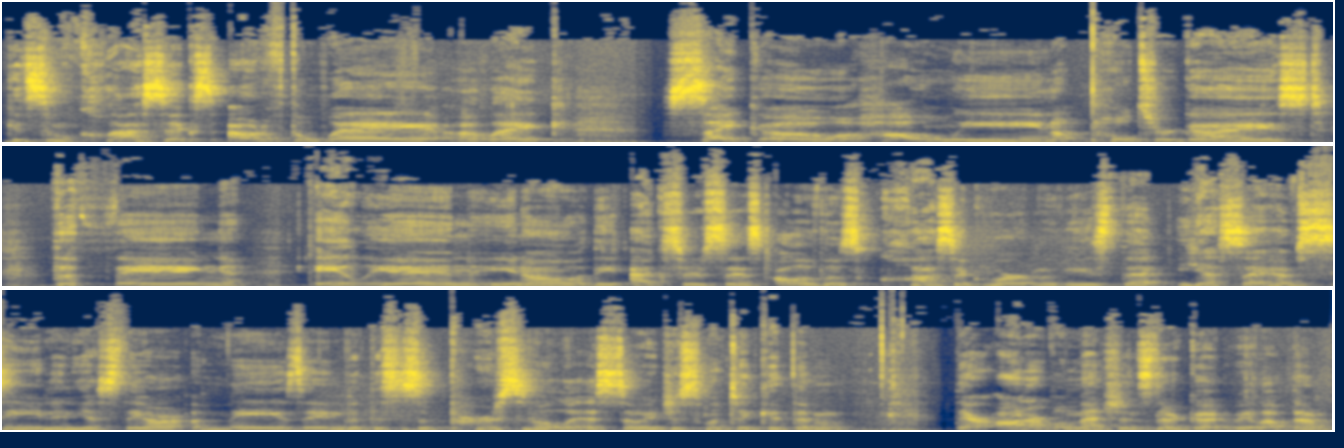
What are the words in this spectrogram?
get some classics out of the way, uh, like Psycho, Halloween, Poltergeist, The Thing, Alien, you know, The Exorcist, all of those classic horror movies that, yes, I have seen, and yes, they are amazing, but this is a personal list, so I just want to get them. They're honorable mentions. They're good. We love them.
